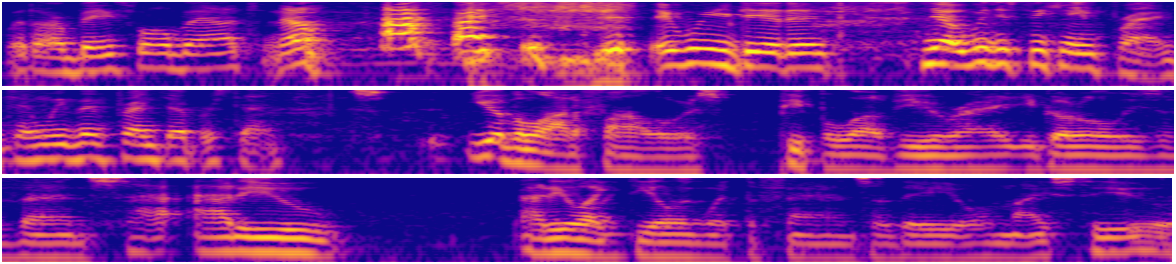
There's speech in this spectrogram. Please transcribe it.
with our baseball bats. No, we didn't. No, we just became friends, and we've been friends ever since. You have a lot of followers. People love you, right? You go to all these events. How, how do you how do you like dealing with the fans? Are they all nice to you,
